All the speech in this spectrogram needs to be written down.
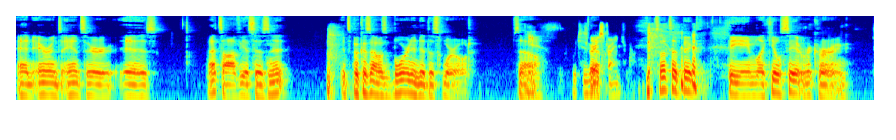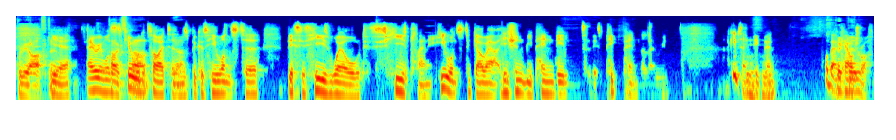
And Eren's answer is, that's obvious, isn't it? It's because I was born into this world. So, Yes, which is very Yeah. strange. so that's a big theme. Like you'll see it recurring pretty often. Yeah, Eren wants Talks to kill all the about- Titans because he wants to. This is his world. This is his planet. He wants to go out. He shouldn't be penned into this pig pen that they're in. Keep saying pig Mhm. pen. What about Pig cow trough?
